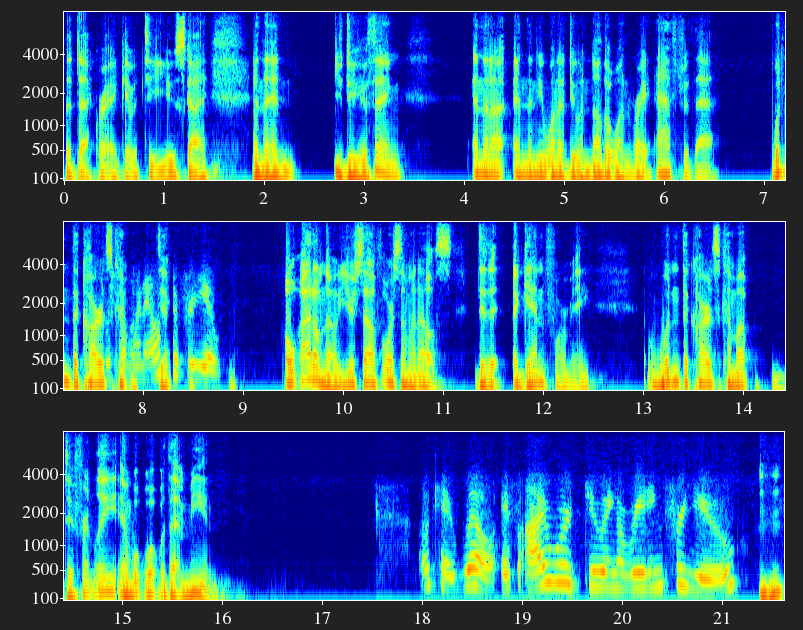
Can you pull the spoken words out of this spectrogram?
the deck, right? I give it to you, Skye, and then you do your thing, and then I, and then you want to do another one right after that. Wouldn't the cards For come someone up else di- or for you? Oh, I don't know, yourself or someone else did it again for me. Wouldn't the cards come up differently, and what what would that mean? Okay, well, if I were doing a reading for you Mhm.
